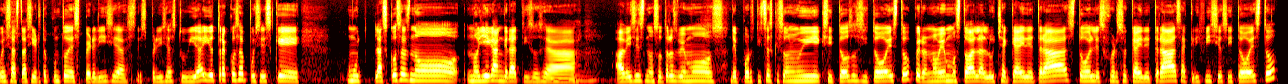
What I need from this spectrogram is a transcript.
pues hasta cierto punto desperdicias, desperdicias tu vida. Y otra cosa pues es que las cosas no, no llegan gratis, o sea, a veces nosotros vemos deportistas que son muy exitosos y todo esto, pero no vemos toda la lucha que hay detrás, todo el esfuerzo que hay detrás, sacrificios y todo esto.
